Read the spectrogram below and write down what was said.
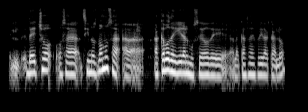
de hecho, o sea, si nos vamos a, acabo de ir al museo de a la casa de Frida Kahlo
